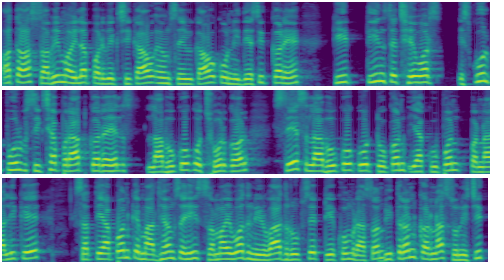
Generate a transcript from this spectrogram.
अतः सभी महिला पर्यवेक्षिकाओं एवं सेविकाओं को निर्देशित करें कि तीन से छः वर्ष स्कूल पूर्व शिक्षा प्राप्त कर रहे लाभुकों को छोड़कर शेष लाभुकों को टोकन या कूपन प्रणाली के सत्यापन के माध्यम से ही समयबद्ध निर्बाध रूप से टेक होम राशन वितरण करना सुनिश्चित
